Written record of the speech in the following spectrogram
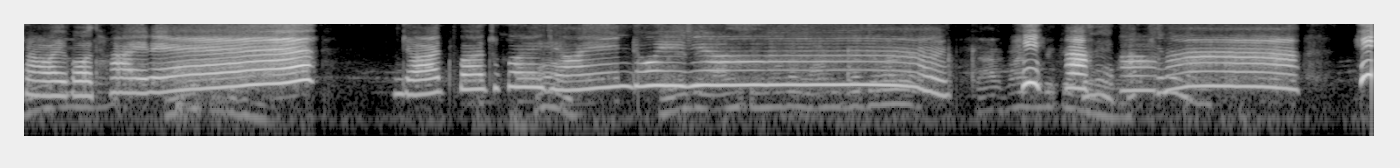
সবাই কোথায় রে? ঝটপট করে জয়েন্ট হয়ে হি হা হা হা। হি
